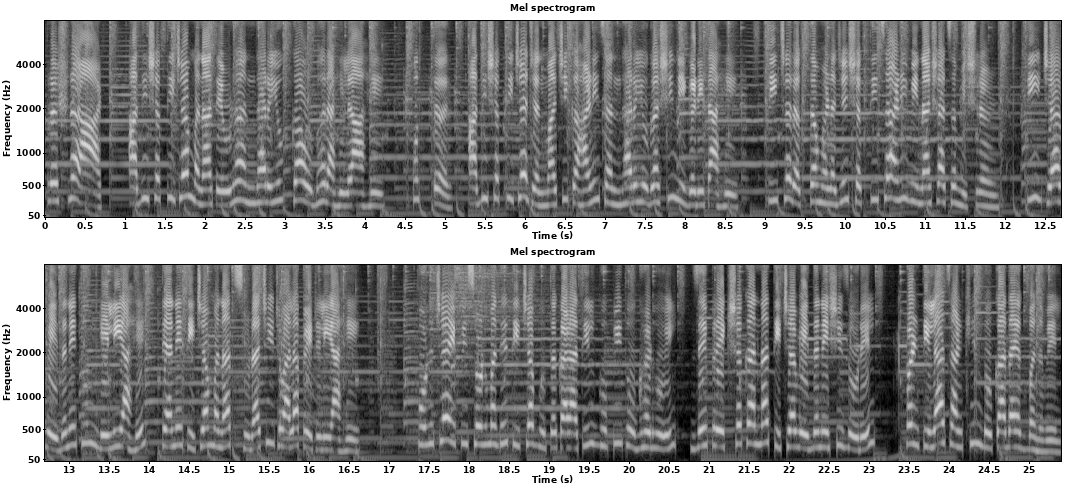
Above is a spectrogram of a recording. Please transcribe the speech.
प्रश्न आठ. आदिशक्तीच्या मनात एवढं अंधारयुग का उभं राहिलं आहे? उत्तर. आदिशक्तीच्या जन्माची कहाणीच अंधारयुगाशी निगडीत आहे. तिचं रक्त म्हणजे शक्तीचं आणि विनाशाचं मिश्रण. ती ज्या वेदनेतून गेली आहे त्याने तिच्या मनात सुडाची ज्वाला पेटली आहे. पुढच्या एपिसोडमध्ये तिच्या भूतकाळातील गुपित उघड होईल जे प्रेक्षकांना तिच्या वेदनेशी जोडेल पण तिलाच आणखीन धोकादायक बनवेल.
